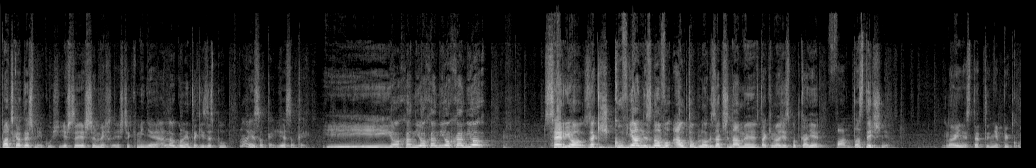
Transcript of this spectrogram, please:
paczka też mnie kusi. Jeszcze, jeszcze myślę, jeszcze kminie, ale ogólnie taki zespół, no jest okej, jest okej. I Johan, Johan, Johan, Jo... Serio, z jakiś gówniany znowu autoblok. Zaczynamy w takim razie spotkanie fantastycznie. No i niestety nie pykło.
